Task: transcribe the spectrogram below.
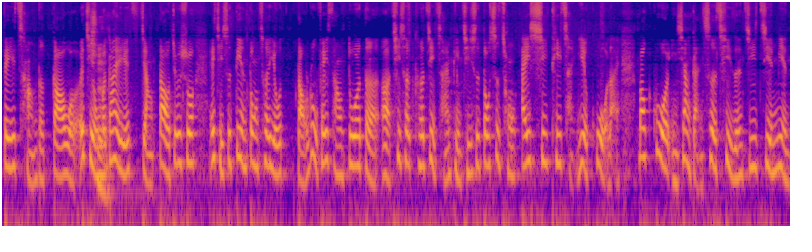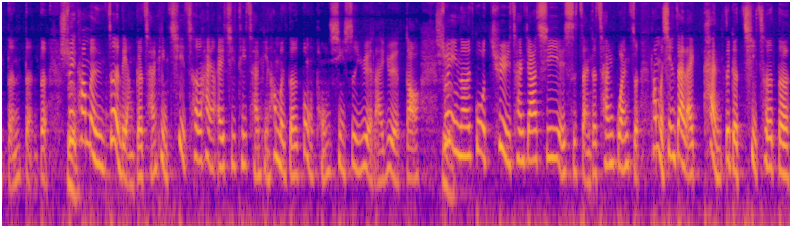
非常的高哦，而且我们刚才也讲到，就是说，哎，其实电动车有导入非常多的呃汽车科技产品，其实都是从 ICT 产业过来，包括影像感测器、人机界面等等的。所以他们这两个产品，汽车和 ICT 产品，他们的共同性是越来越高。所以呢，过去参加 CES 展的参观者，他们现在来看这个汽车的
